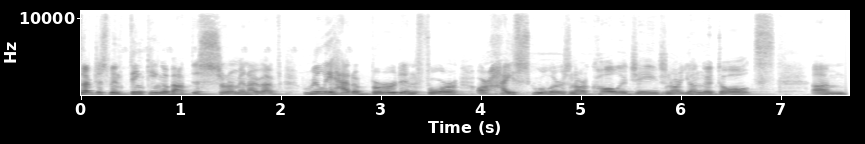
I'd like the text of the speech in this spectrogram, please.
So I've just been thinking about this sermon. I've, I've really had a burden for our high schoolers and our college age and our young adults um,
